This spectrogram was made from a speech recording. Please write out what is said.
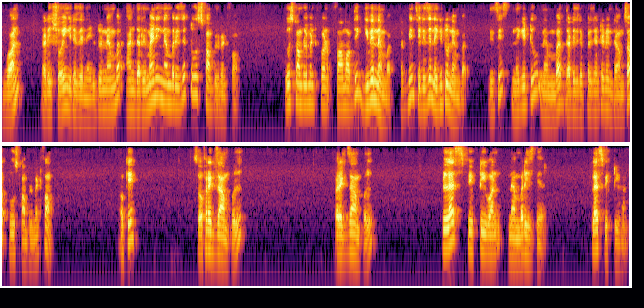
1 that is showing it is a negative number and the remaining number is a 2's complement form. 2's complement form of the given number. That means it is a negative number. This is negative number that is represented in terms of 2's complement form. Okay. So for example, for example, plus 51 number is there. Plus 51.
